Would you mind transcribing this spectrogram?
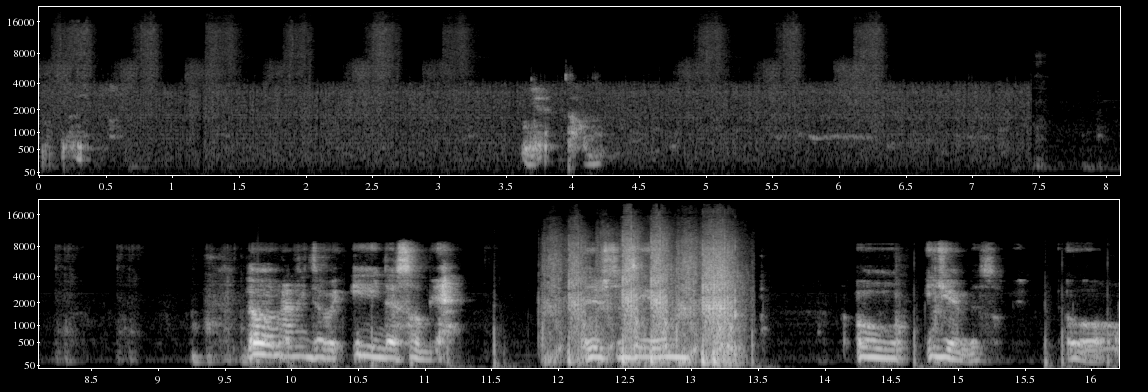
Tutaj. Nie, tam. Dobra, widzowie, idę sobie. Jeszcze zjem. O, idziemy sobie. O!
